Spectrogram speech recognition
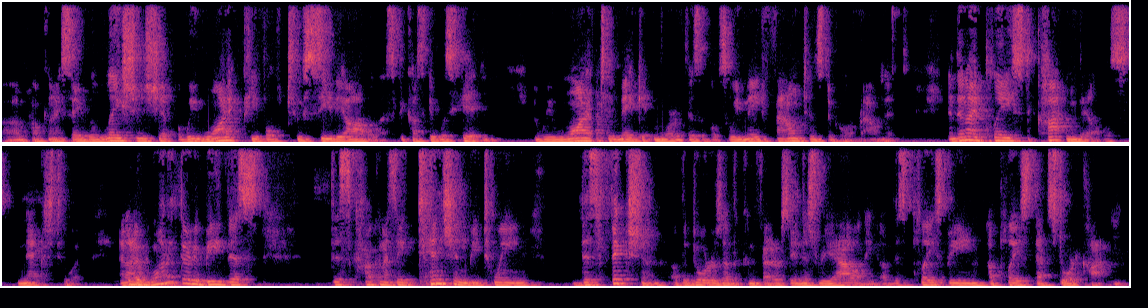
um, how can I say, relationship. But we wanted people to see the obelisk because it was hidden. And we wanted to make it more visible. So we made fountains to go around it. And then I placed cotton bales next to it. And I mm-hmm. wanted there to be this, this, how can I say, tension between this fiction of the Daughters of the Confederacy and this reality of this place being a place that stored cotton.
